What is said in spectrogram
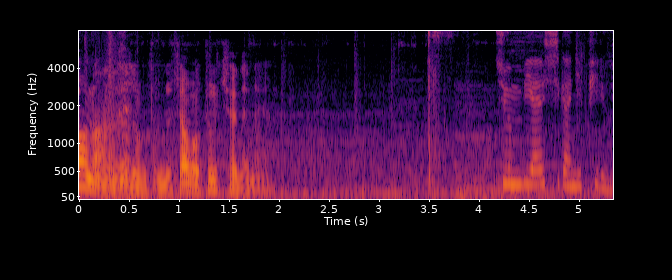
소환하는 애들부터 먼저 잡아 쫓쳐야 되네. 준비할 시간이 필요해.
